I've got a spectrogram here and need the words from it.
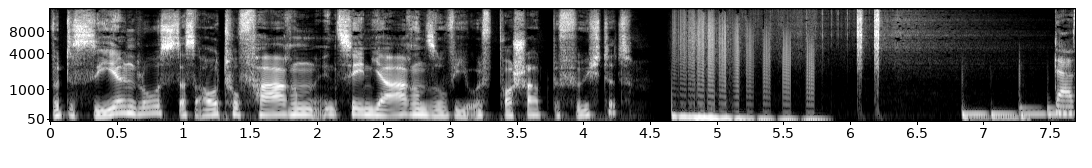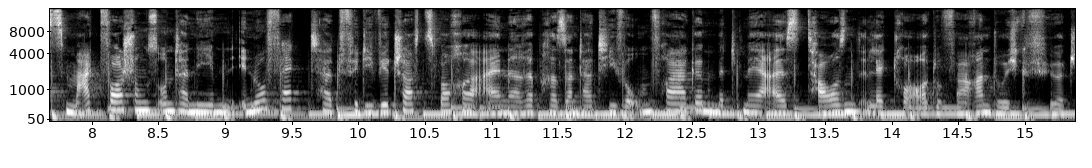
Wird es seelenlos, das Autofahren in zehn Jahren, so wie Ulf Poschardt befürchtet? Das Marktforschungsunternehmen Innofect hat für die Wirtschaftswoche eine repräsentative Umfrage mit mehr als 1000 Elektroautofahrern durchgeführt.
